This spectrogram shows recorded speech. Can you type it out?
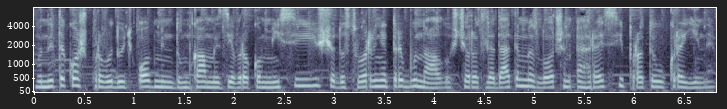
Вони також проведуть обмін думками з Єврокомісією щодо створення трибуналу, що розглядатиме злочин агресії проти України.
